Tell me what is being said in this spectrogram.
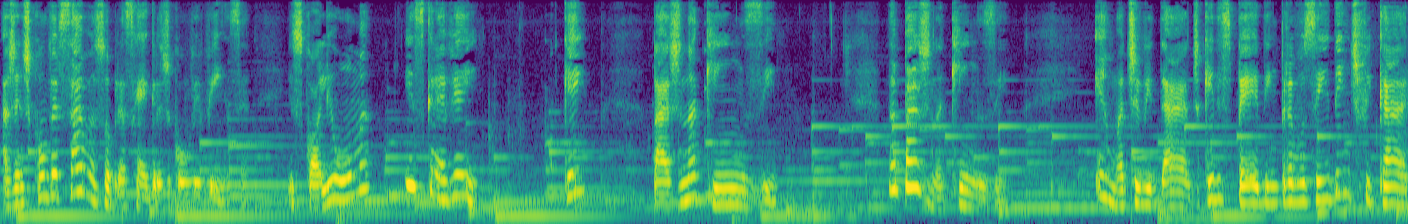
a gente conversava sobre as regras de convivência. Escolhe uma e escreve aí, ok? Página 15. Na página 15, é uma atividade que eles pedem para você identificar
